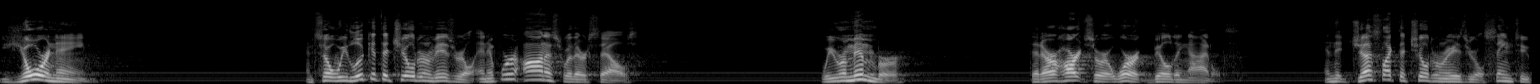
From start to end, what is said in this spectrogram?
your name. And so we look at the children of Israel, and if we're honest with ourselves, we remember that our hearts are at work building idols. And that just like the children of Israel seem to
